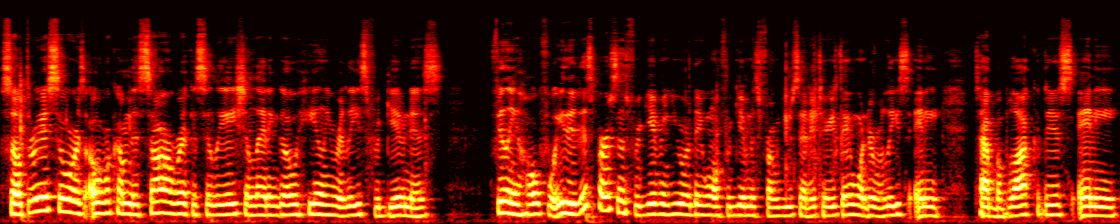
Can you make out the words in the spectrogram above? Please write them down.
So three of swords, overcome the sorrow, reconciliation, letting go, healing, release, forgiveness, feeling hopeful. Either this person's forgiving you or they want forgiveness from you, Sagittarius. They want to release any type of blockages, any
